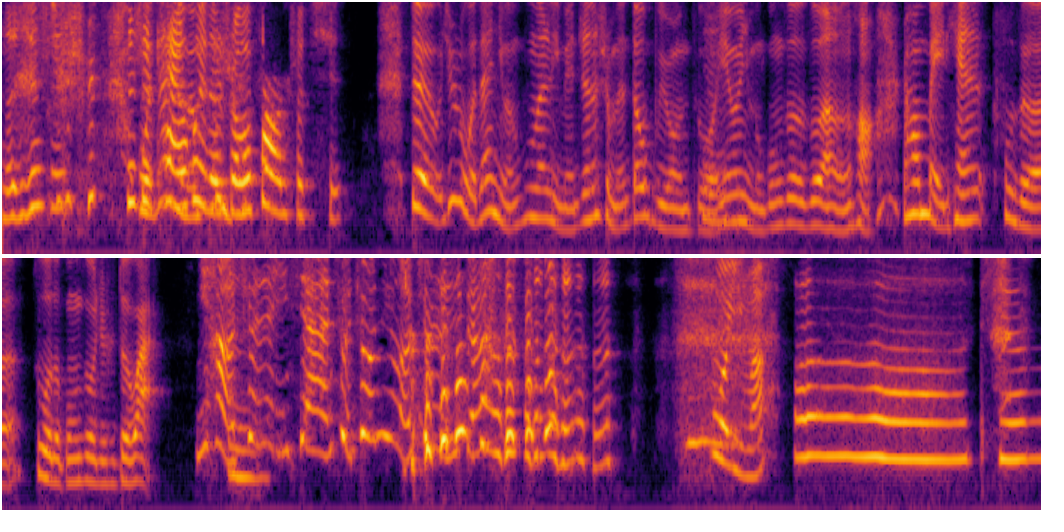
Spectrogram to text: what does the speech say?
的，就是就是开会的时候放出去。对，就是我在你们部门里面真的什么都不用做，因为你们工作都做得很好，然后每天负责做的工作就是对外。你好，确认一下，求求你了，确认一下。过瘾吗？啊天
